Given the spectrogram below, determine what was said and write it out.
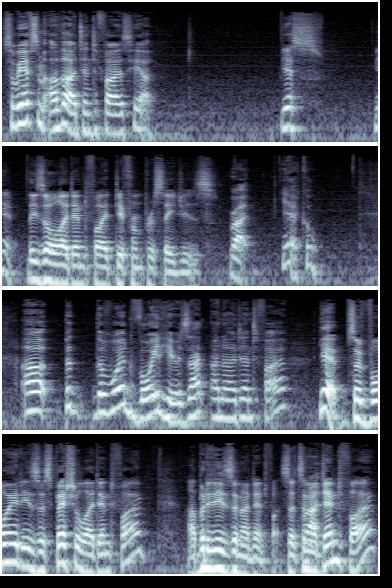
So we have some other identifiers here. Yes. Yeah, these all identify different procedures. Right, yeah, cool. Uh, but the word void here, is that an identifier? Yeah, so void is a special identifier, uh, but it is an identifier. So it's an Right. identifier,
